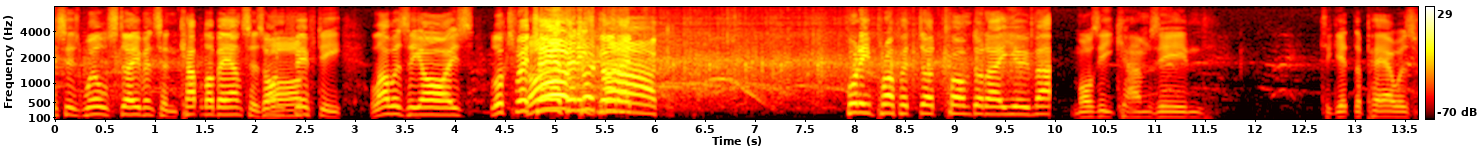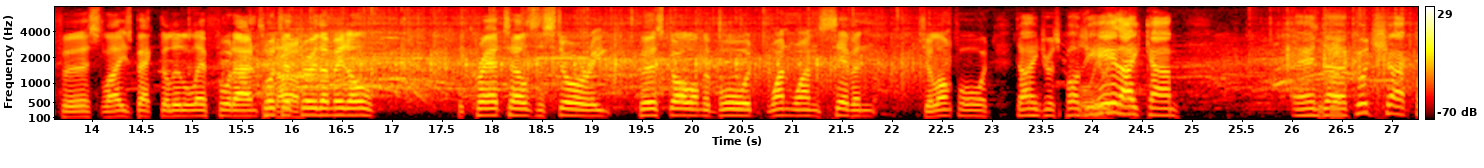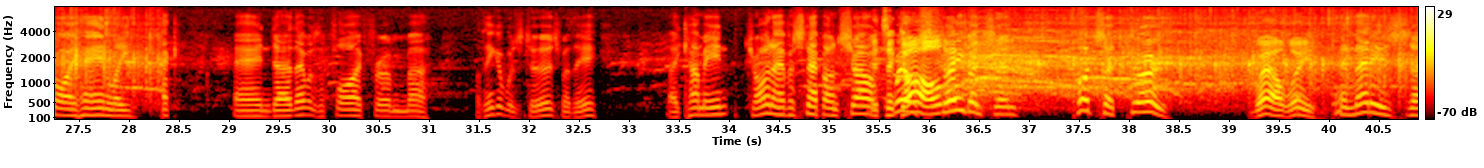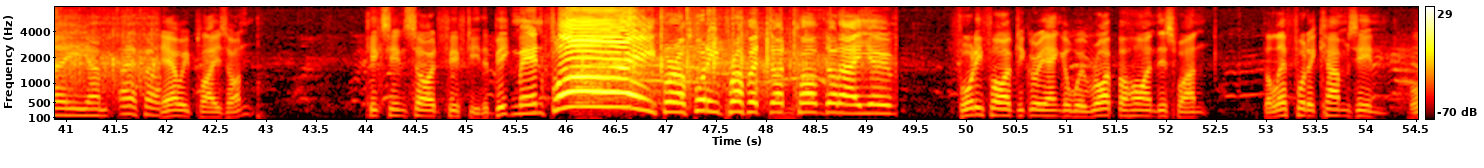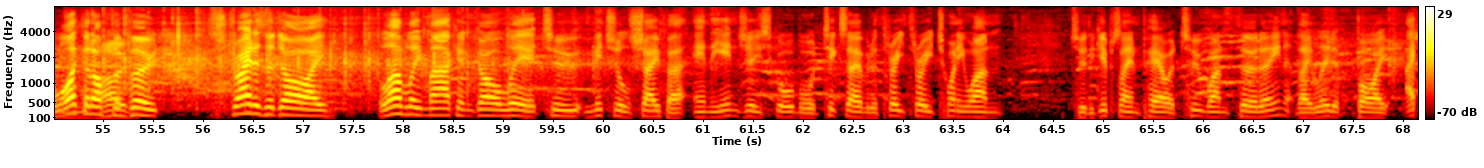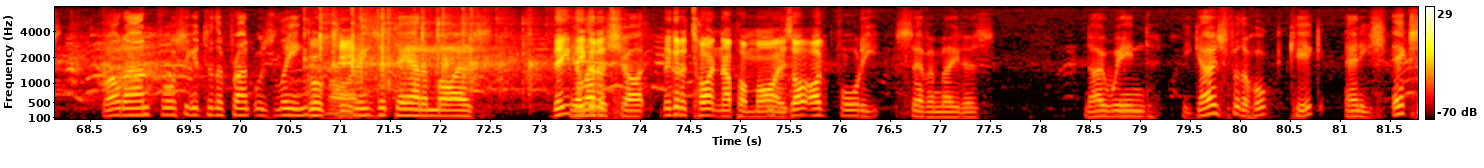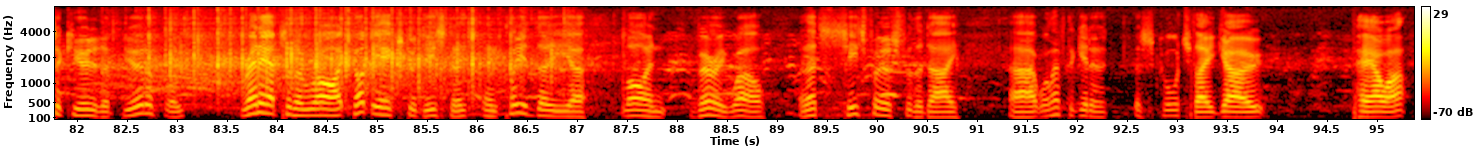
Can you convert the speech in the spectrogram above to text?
This is Will Stevenson. Couple of bounces on Oh. 50. Lowers the eyes. Looks for a Oh, chance and he's got it. mark. footyprofit.com.au. Mark. Mozzie comes in to get the powers first, lays back the little left footer and puts it through the middle. The crowd tells the story. First goal on the board, 117. Geelong. forward. Dangerous posse. Oh, here Here they come. And Good uh, good shark by Hanley. And uh, that was a fly from, uh, I think it was Duursma there. They come in, trying to have a snap on show. It's a Will goal. Stevenson puts it through. Well, we. And that is a um, AFL. Now he plays on. Kicks inside 50. The big men fly for a footyprofit.com.au. 45 degree angle. We're right behind this one. The left footer comes in. Like it off the boot. Straight as a die. Lovely mark and goal there to Mitchell Schaefer. And the NG scoreboard ticks over to 3 3 21 to the Gippsland Power 2 1 13. They lead it by eight. Well done. Forcing it to the front was Ling. Good kick. Brings it down and Miers. They, they got have a shot. They've got to tighten up on Miers. I, I've 47 metres. No wind. He goes for the hook kick and he's executed it beautifully. Ran out to the right, got the extra distance and cleared the uh, line very well. And that's his first for the day. Uh, we'll have to get a, a scorch. They go. Power.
